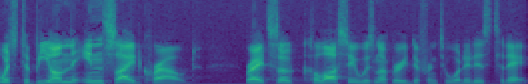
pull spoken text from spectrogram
was to be on the inside crowd, right? So Colossae was not very different to what it is today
